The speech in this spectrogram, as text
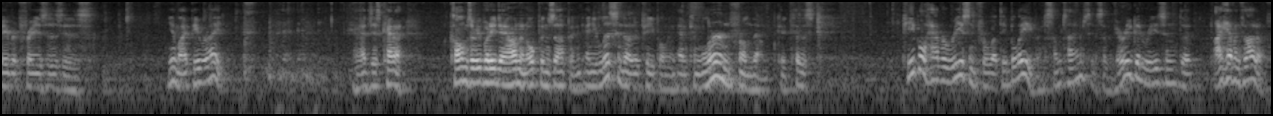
favorite phrases is, "You might be right," and that just kind of calms everybody down and opens up, and, and you listen to other people and, and can learn from them because people have a reason for what they believe, and sometimes it's a very good reason that I haven't thought of.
